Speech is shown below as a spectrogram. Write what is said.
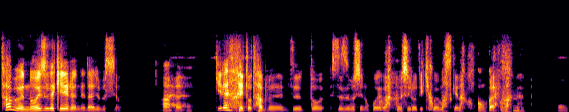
多分ノイズで切れるんで大丈夫ですよ。はいはいはい。切れないと多分ずっとスズムシの声が 後ろで聞こえますけど、今回は。お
